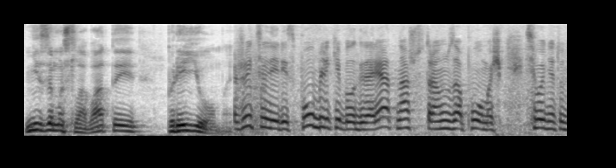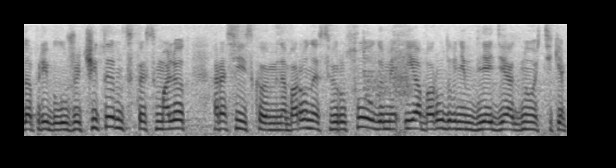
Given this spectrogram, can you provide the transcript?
незамысловатые приемы. Жители республики благодарят нашу страну за помощь. Сегодня туда прибыл уже 14-й самолет российского Минобороны с вирусологами и оборудованием для диагностики.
